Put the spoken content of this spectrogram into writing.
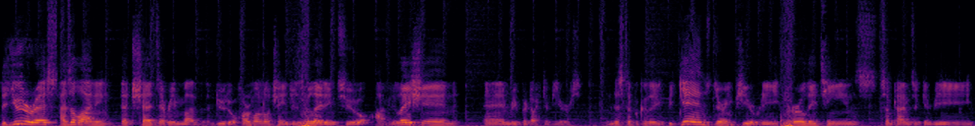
The uterus has a lining that sheds every month due to hormonal changes relating to ovulation and reproductive years. And this typically begins during puberty, early teens, sometimes it can be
